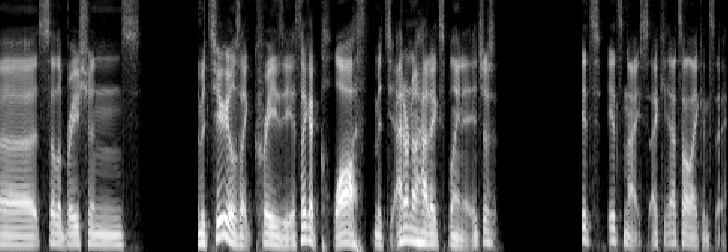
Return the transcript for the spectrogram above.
uh celebrations. The material is like crazy. It's like a cloth material i don't know how to explain it. It just it's it's nice. I can, that's all i can say.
